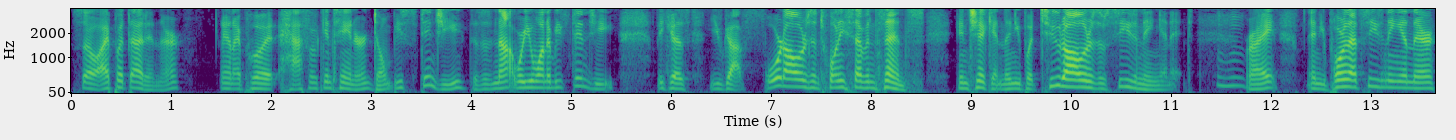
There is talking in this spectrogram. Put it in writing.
So I put that in there, and I put half of a container. Don't be stingy. This is not where you want to be stingy, because you've got four dollars and twenty seven cents in chicken. Then you put two dollars of seasoning in it, Mhm. right? And you pour that seasoning in there,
